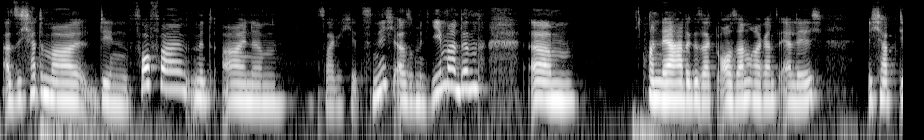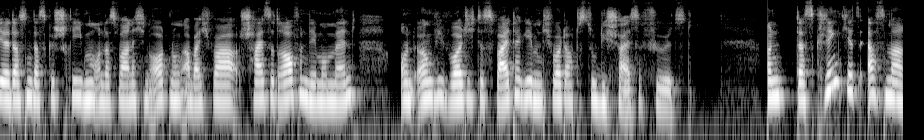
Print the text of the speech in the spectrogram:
Also ich hatte mal den Vorfall mit einem, sage ich jetzt nicht, also mit jemandem, ähm, und der hatte gesagt, oh Sandra, ganz ehrlich, ich habe dir das und das geschrieben und das war nicht in Ordnung, aber ich war scheiße drauf in dem Moment und irgendwie wollte ich das weitergeben und ich wollte auch, dass du die Scheiße fühlst. Und das klingt jetzt erstmal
